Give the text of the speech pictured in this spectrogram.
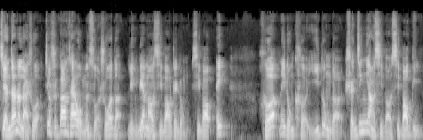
简单的来说，就是刚才我们所说的领边毛细胞这种细胞 A 和那种可移动的神经样细胞细胞 B，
